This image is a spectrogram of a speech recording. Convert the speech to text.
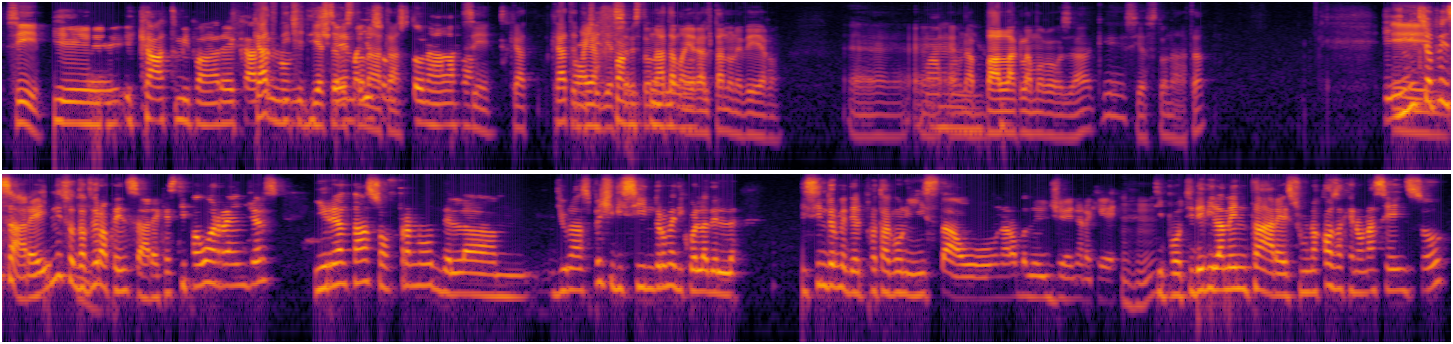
Sì, e, e Kat mi pare Kat, Kat non dice di essere "Eh, stonata." stonata sì, Kat, Kat dice di essere stonata ma in realtà non è vero. Eh, è, una balla clamorosa che sia stonata. E Inizio a pensare, inizio Mm. davvero a pensare che sti Power Rangers in realtà soffrano della- di una specie di sindrome di quella del di sindrome del protagonista o una roba del genere che Mhm. tipo ti devi lamentare su una cosa che non ha senso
